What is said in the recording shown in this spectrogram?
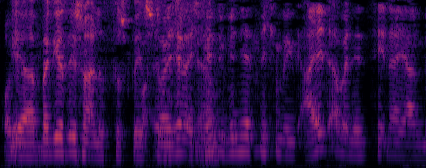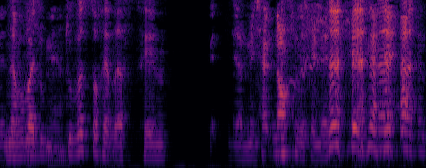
Und Ja, bei dir ist eh schon alles zu spät. ich, stimmt. ich, ich ja. bin, bin jetzt nicht unbedingt alt, aber in den Zehnerjahren bin ja, ich wobei nicht du, mehr. du wirst doch jetzt erst zehn. Ja, mich halt noch nicht in den Zehnerjahren.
